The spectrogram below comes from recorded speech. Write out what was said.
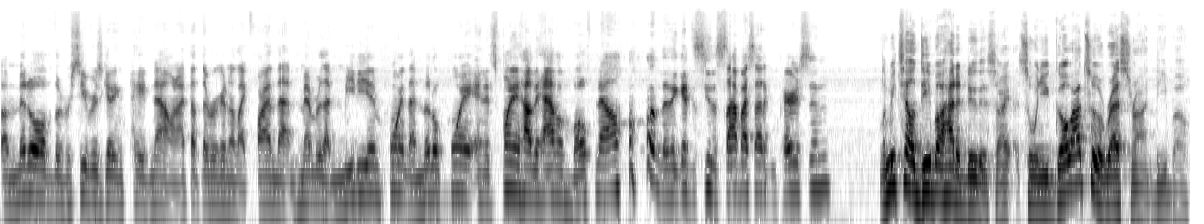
a middle of the receivers getting paid now. And I thought they were going to like find that remember that median point, that middle point. And it's funny how they have them both now. that they get to see the side by side comparison. Let me tell Deebo how to do this, all right? So when you go out to a restaurant, Deebo,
